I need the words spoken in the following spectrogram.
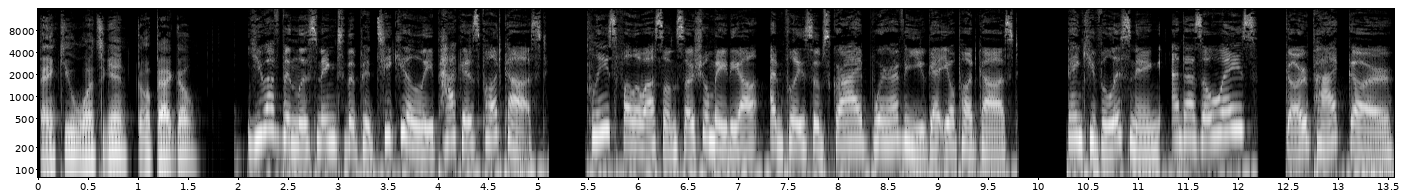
Thank you once again. Go Pack Go. You have been listening to the Particularly Packers podcast. Please follow us on social media and please subscribe wherever you get your podcast. Thank you for listening. And as always, go Pack Go.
